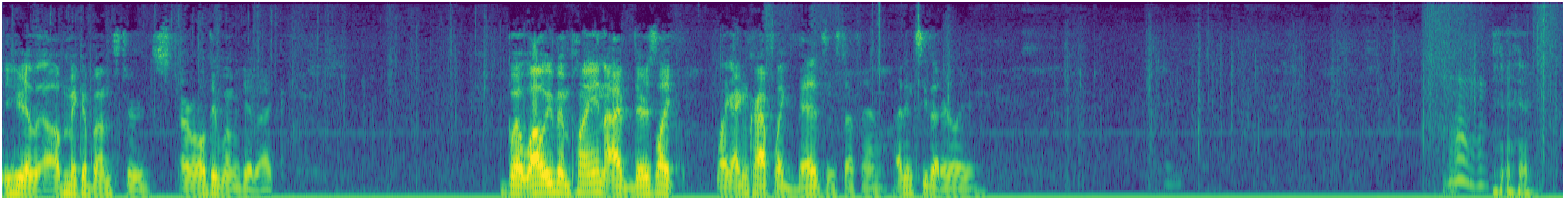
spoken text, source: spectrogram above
Here, I'll make a bone sturge, or I'll do when we get back. But while we've been playing, I there's like, like I can craft like beds and stuff now. I didn't see that earlier.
